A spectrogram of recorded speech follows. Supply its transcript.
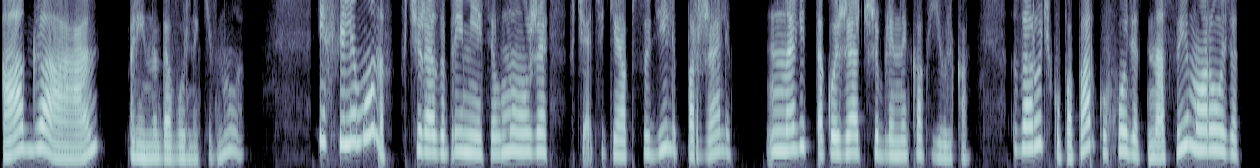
«Ага», — Рина довольно кивнула. «Их Филимонов вчера заприметил, мы уже в чатике обсудили, поржали. На вид такой же отшибленный, как Юлька. За ручку по парку ходят, носы морозят.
